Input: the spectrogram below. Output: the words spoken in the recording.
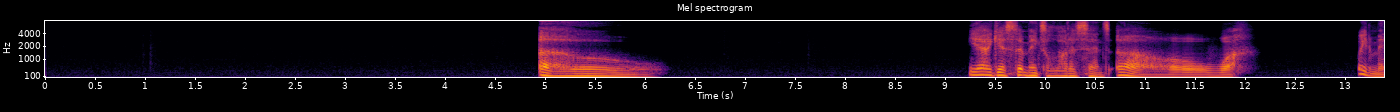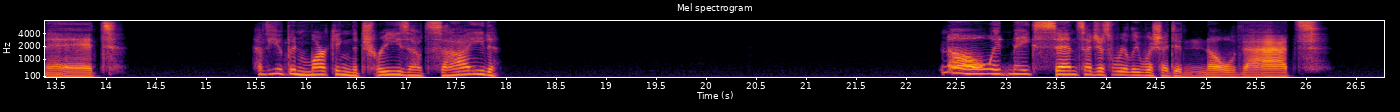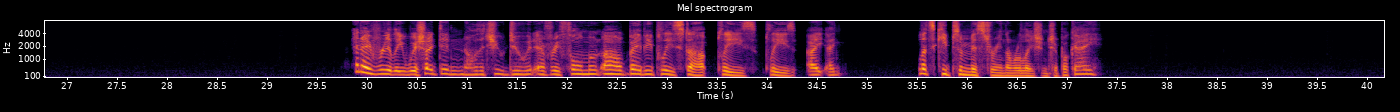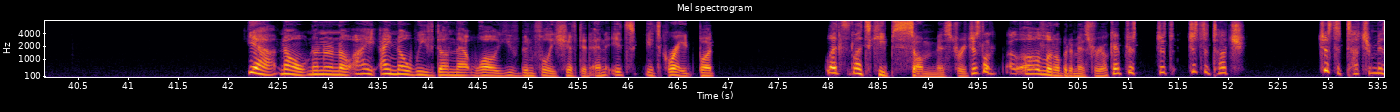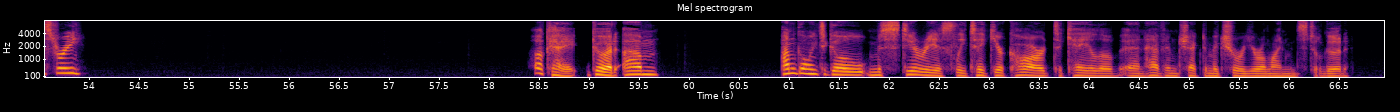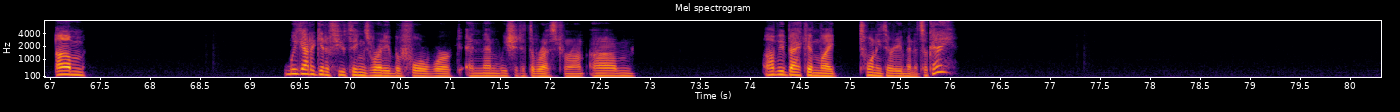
Oh. Yeah, I guess that makes a lot of sense. Oh. Wait a minute. Have you been marking the trees outside? No, it makes sense. I just really wish I didn't know that. And I really wish I didn't know that you do it every full moon. Oh, baby, please stop. Please, please. I, I. Let's keep some mystery in the relationship, okay? Yeah, no, no, no, no. I, I know we've done that while you've been fully shifted, and it's it's great, but let's let's keep some mystery. Just a, a little bit of mystery, okay? Just just just a touch. Just a touch of mystery. Okay, good. Um I'm going to go mysteriously take your card to Caleb and have him check to make sure your alignment's still good. Um we got to get a few things ready before work and then we should hit the restaurant. Um I'll be back in like 20 30 minutes, okay?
